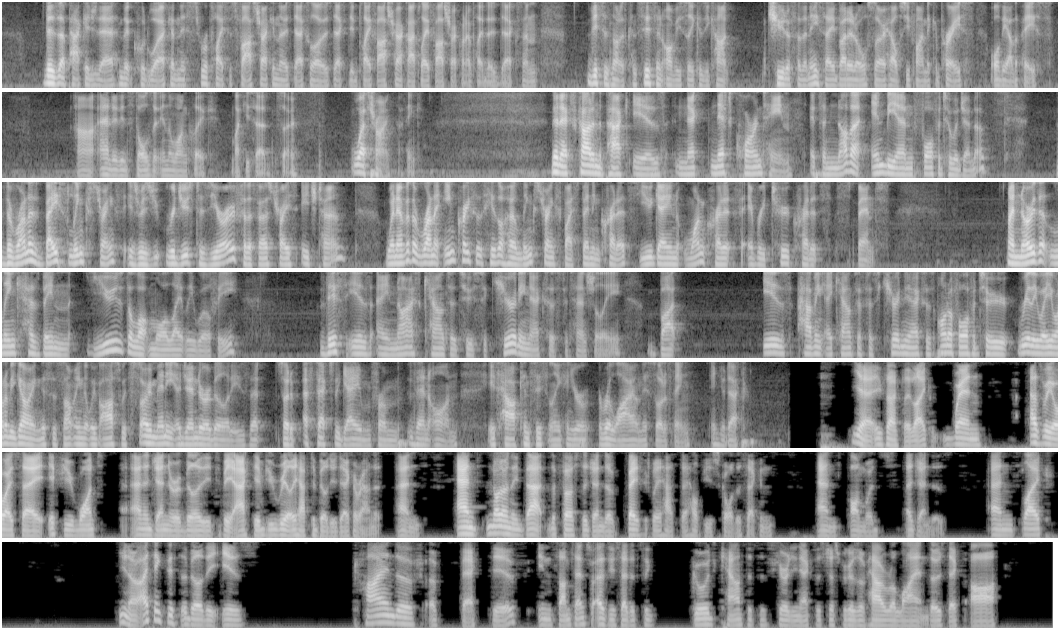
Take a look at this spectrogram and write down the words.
There's a package there that could work, and this replaces fast track in those decks. A lot of those decks did play fast track. I played fast track when I played those decks, and this is not as consistent, obviously, because you can't tutor for the Nisei, but it also helps you find the Caprice or the other piece uh, and it installs it in the one click, like you said. So worth trying, I think. The next card in the pack is Net, Net Quarantine. It's another NBN 4 for 2 agenda. The runner's base link strength is re- reduced to zero for the first trace each turn. Whenever the runner increases his or her link strength by spending credits, you gain one credit for every two credits spent. I know that Link has been used a lot more lately, Wilfie. This is a nice counter to Security Nexus potentially, but is having a counter for Security Nexus on a 4 for 2 really where you want to be going? This is something that we've asked with so many agenda abilities that sort of affect the game from then on, is how consistently can you rely on this sort of thing in your deck? Yeah, exactly. Like when, as we always say, if you want an agenda ability to be active, you really have to build your deck around it. And and not only that, the first agenda basically has to help you score the second and onwards agendas. And like you know, I think this ability is kind of effective in some sense. As you said, it's a good counter to Security Nexus just because of how reliant those decks are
